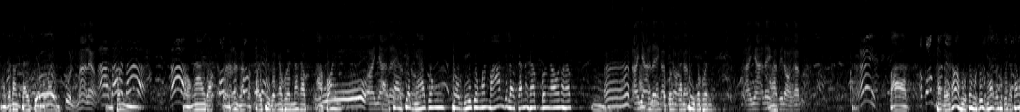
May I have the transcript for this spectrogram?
ให้กำลังใจเสียบอยปุ่นมาแล้วอ่าเพิ่นของง่ายดอกแต่ไม่งั้นก็คอยพูดกันกับเพิ่นนะครับอ่าขอโอ้ให้อาญาเลยใช่ครับเส้นแห่จงโชคดีจงมันมานๆกันแล้วกันนะครับ เบิ่งเอานะครับอืมอ่าอาญาเลยครับพี่น้องครับคุยกับเพิ่นอาญาเลยครับพี่น้องครับป้าทางไหนเนาะหูต้องหูต้องแห่กันทุกคนนะทั้ง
